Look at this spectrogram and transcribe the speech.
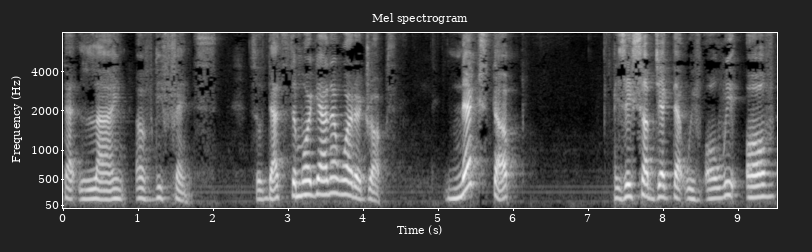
that line of defense. So that's the Morganna water drops. Next up is a subject that we've all, we all,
